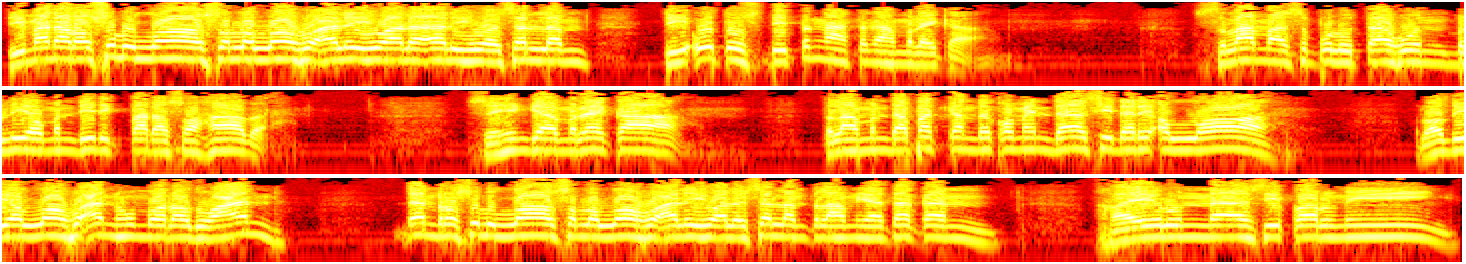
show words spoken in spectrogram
Di mana Rasulullah sallallahu alaihi wasallam diutus di tengah-tengah mereka. Selama sepuluh tahun beliau mendidik para sahabat. Sehingga mereka telah mendapatkan rekomendasi dari Allah radhiyallahu anhum wa radu'an dan Rasulullah Shallallahu Alaihi Wasallam telah menyatakan khairun nasi qarni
